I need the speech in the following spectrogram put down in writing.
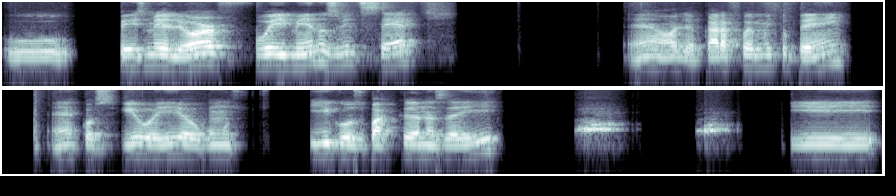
O fez melhor foi menos 27. É, olha, o cara foi muito bem. É, conseguiu aí alguns Eagles bacanas aí. E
